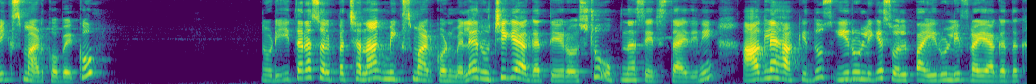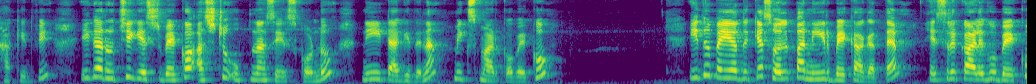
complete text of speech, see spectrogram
ಮಿಕ್ಸ್ ಮಾಡ್ಕೋಬೇಕು. ನೋಡಿ, ಈ ಥರ ಸ್ವಲ್ಪ ಚೆನ್ನಾಗಿ ಮಿಕ್ಸ್ ಮಾಡ್ಕೊಂಡ್ಮೇಲೆ ರುಚಿಗೆ ಅಗತ್ಯ ಇರೋಷ್ಟು ಉಪ್ಪನ್ನ ಸೇರಿಸ್ತಾ ಇದ್ದೀನಿ. ಆಗಲೇ ಹಾಕಿದ್ದು ಈರುಳ್ಳಿಗೆ ಸ್ವಲ್ಪ ಈರುಳ್ಳಿ ಫ್ರೈ ಆಗೋದಕ್ಕೆ ಹಾಕಿದ್ವಿ. ಈಗ ರುಚಿಗೆ ಎಷ್ಟು ಬೇಕೋ ಅಷ್ಟು ಉಪ್ಪನ್ನ ಸೇರಿಸ್ಕೊಂಡು ನೀಟಾಗಿ ಇದನ್ನು ಮಿಕ್ಸ್ ಮಾಡ್ಕೋಬೇಕು. ಇದು ಬೇಯೋದಕ್ಕೆ ಸ್ವಲ್ಪ ನೀರು ಬೇಕಾಗತ್ತೆ. ಹೆಸರು ಕಾಳಿಗೂ ಬೇಕು,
